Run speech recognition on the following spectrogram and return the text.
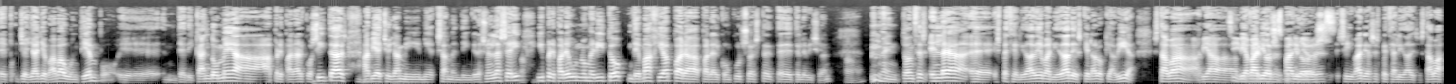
eh, yo ya llevaba un tiempo eh, dedicándome a, preparar cositas, había hecho ya mi, examen de ingreso en la SEI y preparé un numerito de magia para, para el concurso este de televisión. Entonces, en la eh, especialidad de variedades, que era lo que había, estaba, había, había varios, varios, sí, varias especialidades. Estaba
